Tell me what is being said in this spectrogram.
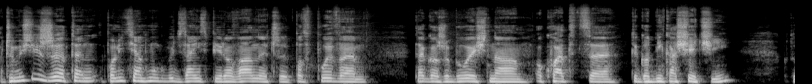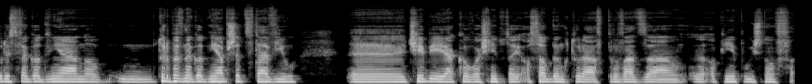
A czy myślisz, że ten policjant mógł być zainspirowany, czy pod wpływem tego, że byłeś na okładce tygodnika sieci, który swego dnia, no, mm, który pewnego dnia przedstawił ciebie jako właśnie tutaj osobę, która wprowadza e, opinię publiczną w, e,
